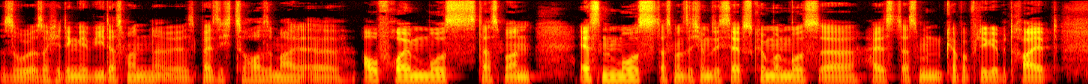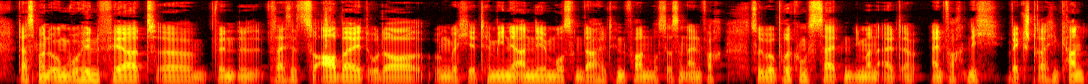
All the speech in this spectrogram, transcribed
so solche Dinge wie, dass man äh, bei sich zu Hause mal äh, aufräumen muss, dass man essen muss, dass man sich um sich selbst kümmern muss, äh, heißt, dass man Körperpflege betreibt, dass man irgendwo hinfährt, äh, wenn, äh, sei es jetzt zur Arbeit oder irgendwelche Termine annehmen muss und da halt hinfahren muss. Das sind einfach so Überbrückungszeiten, die man halt einfach nicht wegstreichen kann.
